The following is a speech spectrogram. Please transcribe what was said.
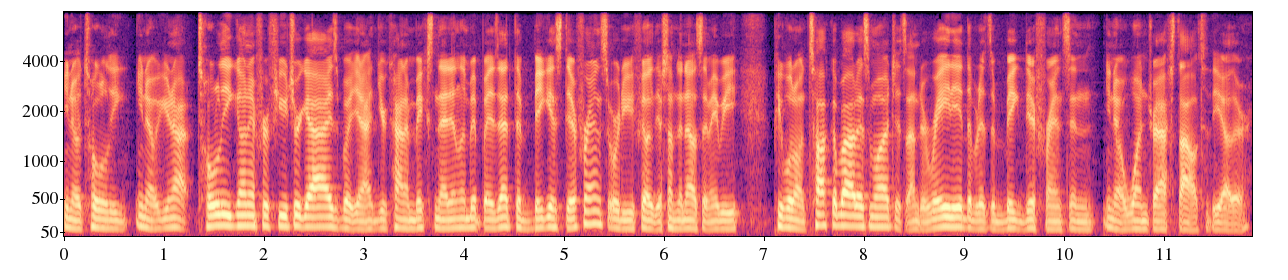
you know totally you know you're not totally gunning for future guys, but yeah, you're kind of mixing that in a little bit. But is that the biggest difference, or do you feel like there's something else that maybe people don't talk about as much? It's underrated, but it's a big difference in you know one draft style to the other.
